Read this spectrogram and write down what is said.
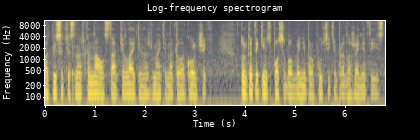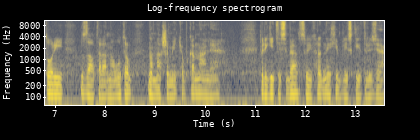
Подписывайтесь на наш канал, ставьте лайки, нажимайте на колокольчик. Только таким способом вы не пропустите продолжение этой истории завтра рано утром на нашем YouTube канале. Берегите себя, своих родных и близких друзья.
